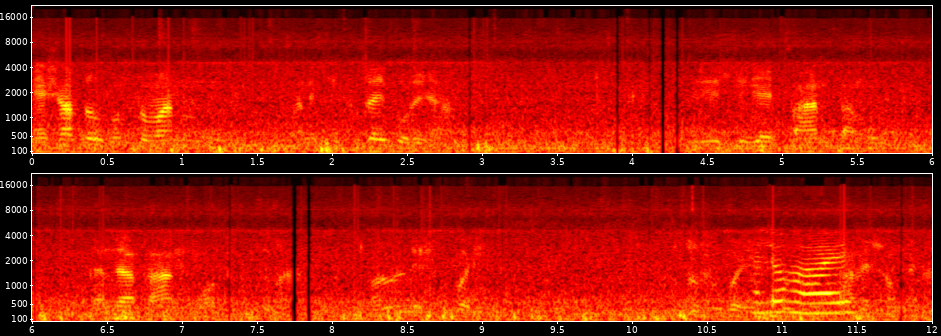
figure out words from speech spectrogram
নেশা তো বর্তমান মানে কিছুটাই করি না সিগারেট সিগারেট পান তামুক গাঁজা পান মদ কিছু না। অলরেডি সুপারি। শুধু সুপারি। Hello hi. সঙ্গে না।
